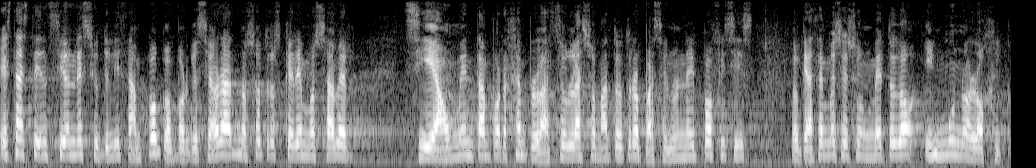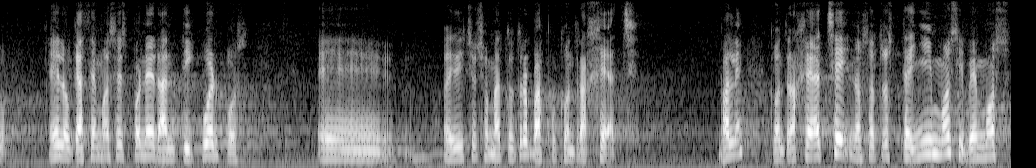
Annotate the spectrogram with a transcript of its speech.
estas tinciones se utilizan poco, porque si ahora nosotros queremos saber si aumentan, por ejemplo, las células somatotropas en una hipófisis, lo que hacemos es un método inmunológico. ¿eh? Lo que hacemos es poner anticuerpos, eh, he dicho somatotropas, pues contra GH. ¿Vale? Contra GH y nosotros teñimos y vemos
